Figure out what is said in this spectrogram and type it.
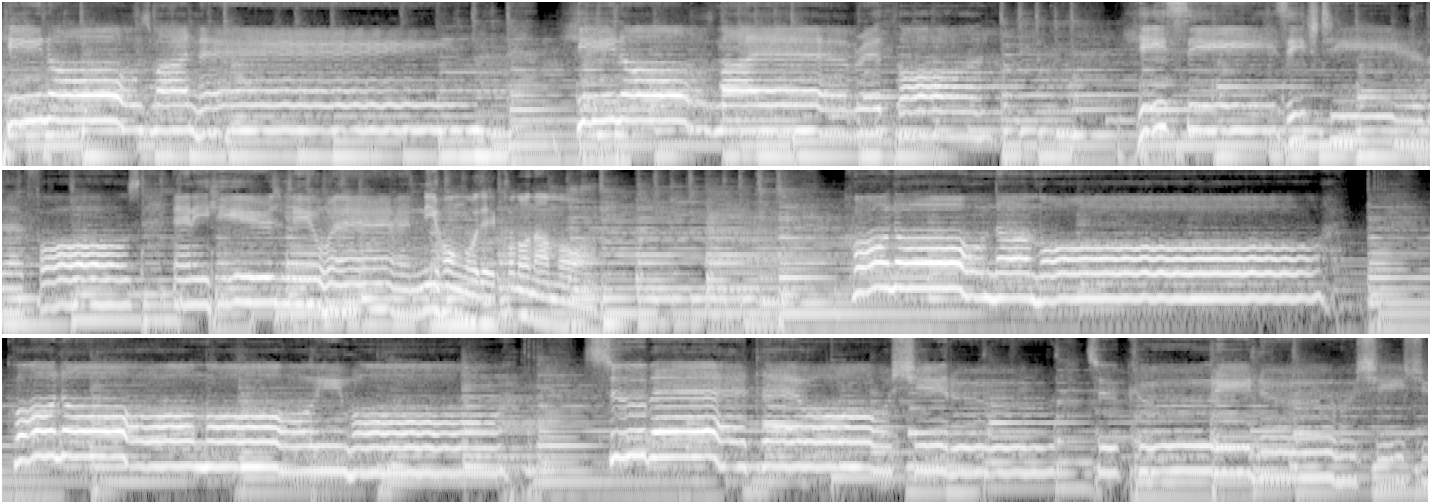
He knows my name. He knows my every thought. He sees each tear that falls, and He hears me when 日本語でこの名も この名もこの想いもすべてを知る作り主主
